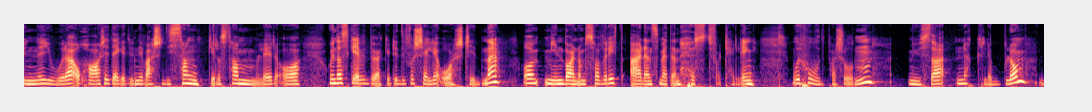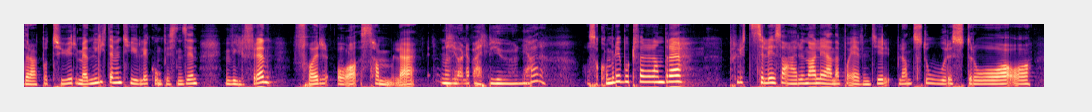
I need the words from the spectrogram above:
under jorda og har sitt eget univers. De sanker og samler. Og, og hun har skrevet bøker til de forskjellige årstidene. Og min barndomsfavoritt er den som heter En høstfortelling. Hvor hovedpersonen, musa Nøkleblom, drar på tur med den litt eventyrlige kompisen sin Wilfred for å samle bjørnebær. Bjørnebær, ja. Og så kommer de bort fra hverandre. Plutselig så er hun alene på eventyr blant store strå, og,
